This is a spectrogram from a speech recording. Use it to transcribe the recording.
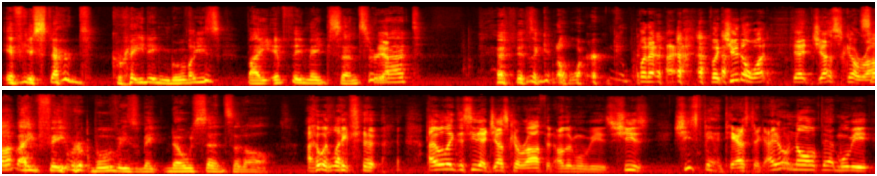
if you start grading movies by if they make sense or Yeah. not, that isn't going to work. But I, I, but you know what? That Jessica Some of Rothe. my favorite movies make no sense at all. I would like to. I would like to see that Jessica Rothe in other movies. She's she's fantastic. I don't know if that movie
